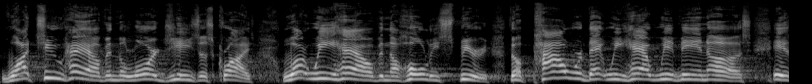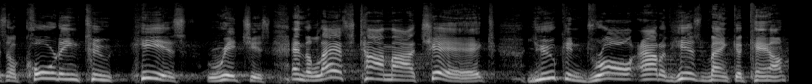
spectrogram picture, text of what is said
What you have in the Lord Jesus Christ, what we have in the Holy Spirit, the power that we have within us is according to His riches. And the last time I checked, you can draw out of his bank account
